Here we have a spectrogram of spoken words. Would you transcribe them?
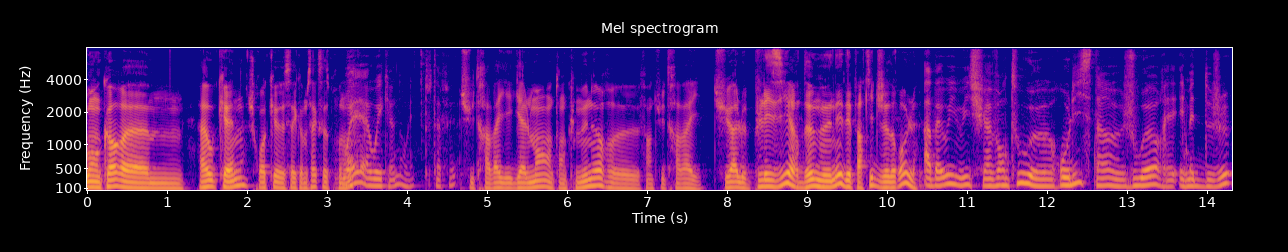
ou encore euh, Hauken, je crois que c'est comme ça que ça se prononce. Ouais, Awaken, ouais, tout à fait. Tu travailles également en tant que meneur, euh, enfin tu travailles, tu as le plaisir de mener des parties de jeux de rôle. Ah bah oui, oui, je suis avant tout euh, rôliste, hein, euh, joueur et, et maître de jeu.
